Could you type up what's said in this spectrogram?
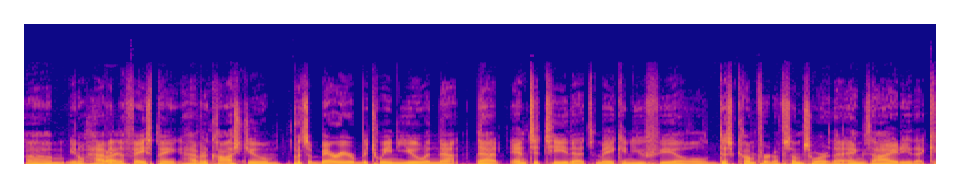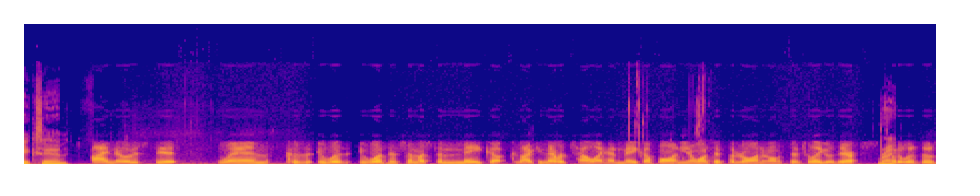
Um, you know, having Right. the face paint, having a costume puts a barrier between you and that that entity that's making you feel discomfort of some sort, that anxiety that kicks in. I noticed it when because it was it wasn't so much the makeup because I could never tell I had makeup on. You know, once I put it on, and almost didn't feel like it was there. Right. But it was those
